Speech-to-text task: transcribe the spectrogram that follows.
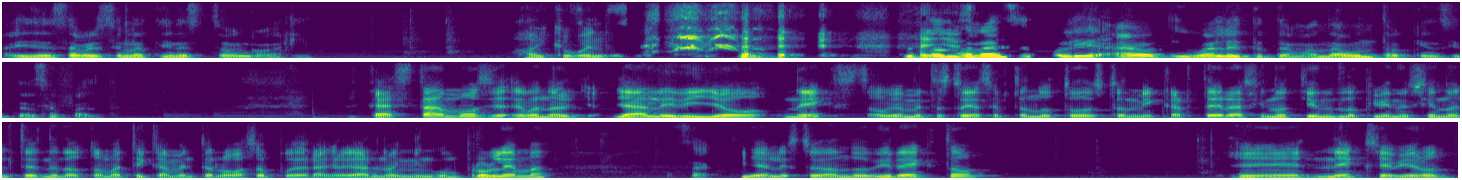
Ahí esa versión la tienes tú en Gorly. Ay, qué bueno. De todas maneras, Cepolía, ah, igual te, te mandaba un token si te hace falta. Acá estamos, bueno, ya le di yo next, obviamente estoy aceptando todo esto en mi cartera, si no tienes lo que viene siendo el testnet automáticamente lo vas a poder agregar, no hay ningún problema. Exacto. Ya le estoy dando directo. Eh, next, ya vieron,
